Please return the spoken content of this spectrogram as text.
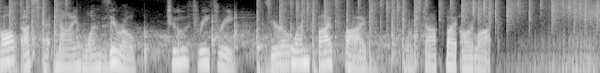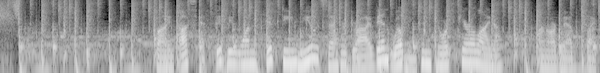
Call us at 910-233-0155 or stop by our lot. Find us at 5115 New Center Drive in Wilmington, North Carolina on our website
